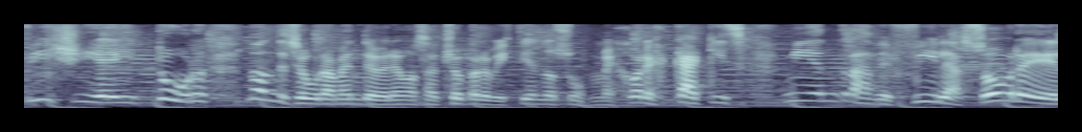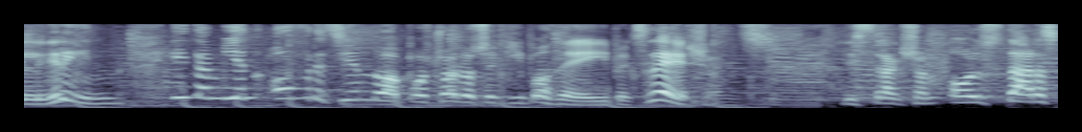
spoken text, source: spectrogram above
PGA Tour, donde seguramente veremos a Chopper vistiendo sus mejores kakis mientras desfila sobre el green, y también ofreciendo apoyo a los equipos de Apex Legends. Distraction All Stars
